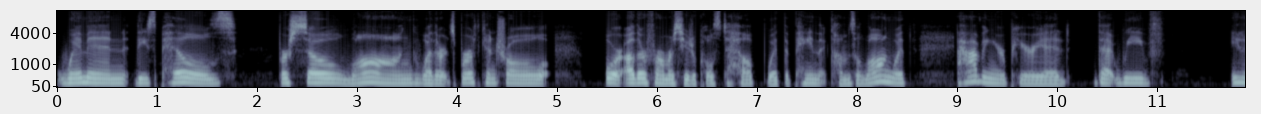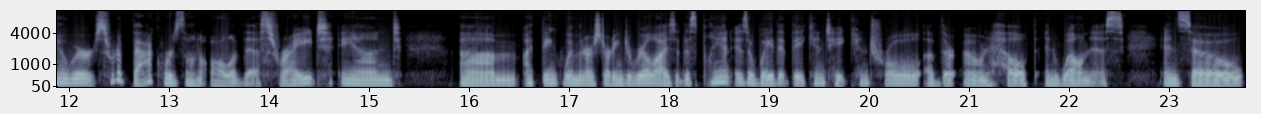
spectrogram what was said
women these pills for so long, whether it's birth control or other pharmaceuticals to help with the pain that comes along with having your period, that we've, you know, we're sort of backwards on all of this, right? And um, I think women are starting to realize that this plant is a way that they can take control of their own health and wellness. And so,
